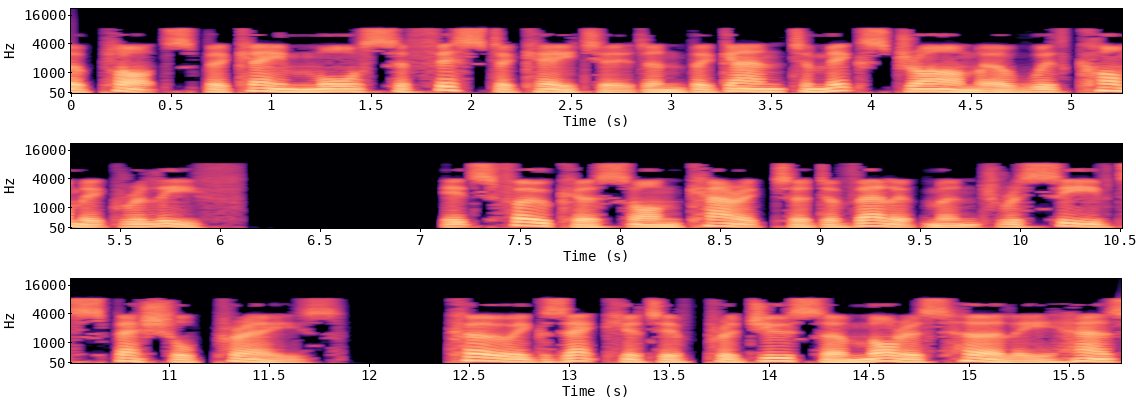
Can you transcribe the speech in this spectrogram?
The plots became more sophisticated and began to mix drama with comic relief. Its focus on character development received special praise. Co-executive producer Maurice Hurley has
